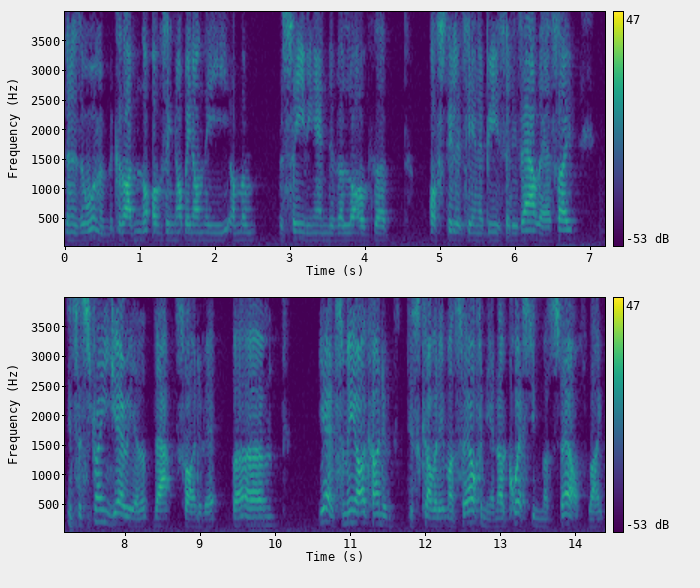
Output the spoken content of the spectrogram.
than as a woman because I've not, obviously not been on the on the receiving end of a lot of the hostility and abuse that is out there. So it's a strange area that side of it. But um, yeah, to me, I kind of discovered it myself in the end. I questioned myself, like,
